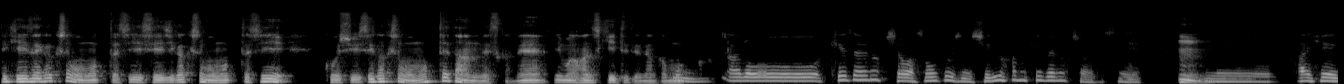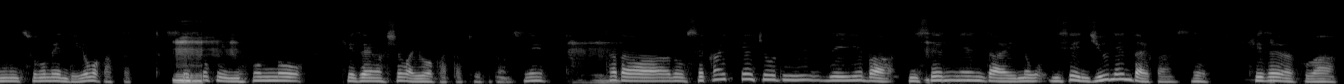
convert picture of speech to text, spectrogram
で、経済学者も持ったし、政治学者も持ったし、公衆衛生学者も持ってたんですかね？今お話聞いてて、なんかもう、うん、あの経済学者は、その当時の主流派の経済学者はですね、うん、えー、大変その面で弱かった、うん、特に日本の経済学者は弱かったということなんですね。うん、ただあの、世界的な状況で言えば、2000年代の、2010年代からですね、経済学は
